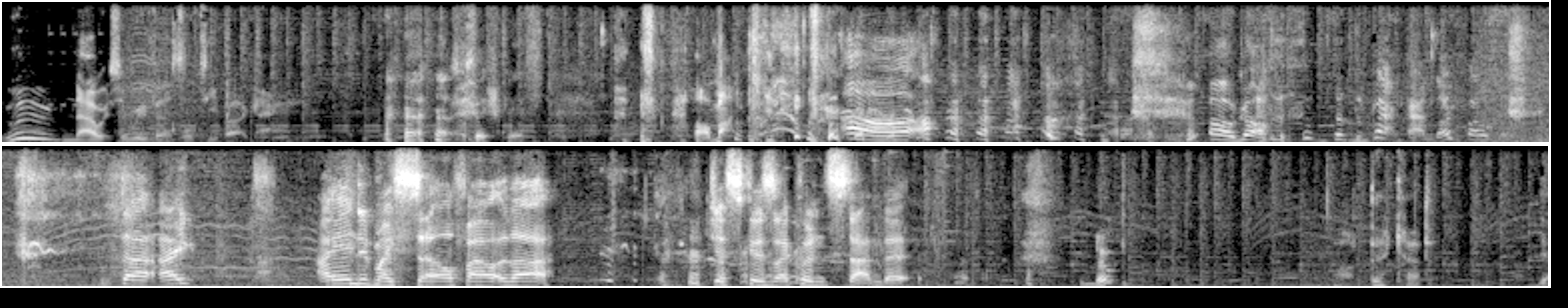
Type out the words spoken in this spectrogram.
Woo. Now it's a reversal teabag. a fish kiss. Oh, man. Aw. Oh, God. the, the backhand, I felt it. that I I ended myself out of that just because I couldn't stand it. Nope. Oh, dickhead. Yeah.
